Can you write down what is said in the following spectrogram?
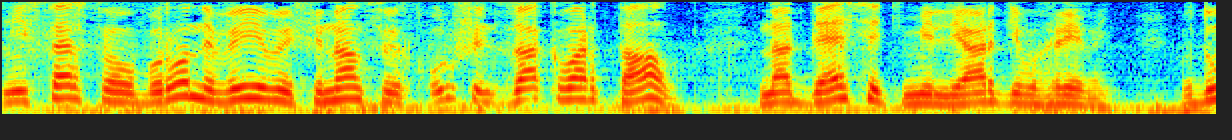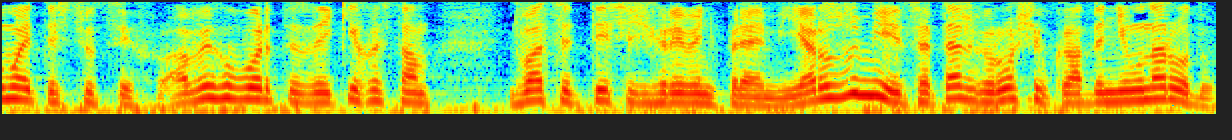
Міністерства оборони виявив фінансових порушень за квартал на 10 мільярдів гривень. Вдумайтесь цю цифру. А ви говорите за якихось там 20 тисяч гривень премії. Я розумію, це теж гроші вкрадені у народу.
